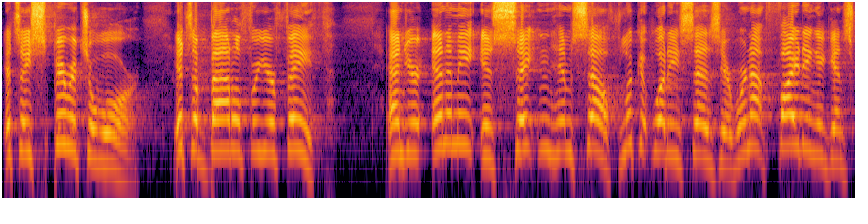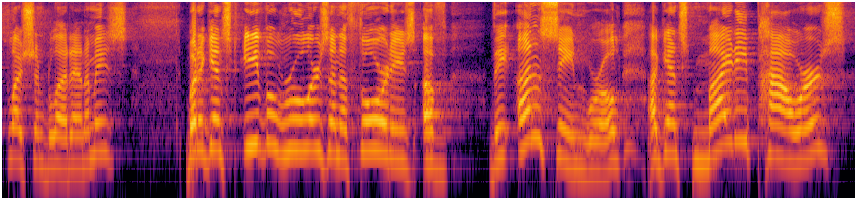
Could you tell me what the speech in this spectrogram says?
It's a spiritual war. It's a battle for your faith. And your enemy is Satan himself. Look at what he says here. We're not fighting against flesh and blood enemies, but against evil rulers and authorities of the unseen world, against mighty powers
